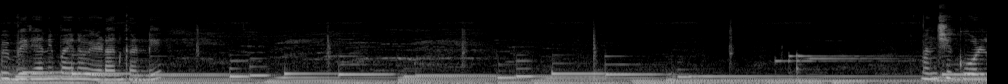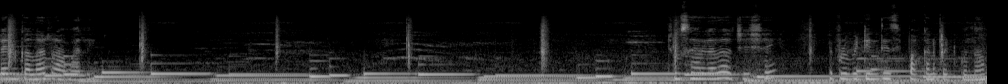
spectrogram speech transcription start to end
ఇవి బిర్యానీ పైన వేయడానికండి. మంచి గోల్డెన్ కలర్ రావాలి. చూసారు కదా వచ్చేసాయి. ఇప్పుడు వీటిని తీసి పక్కన పెట్టుకుందాం.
